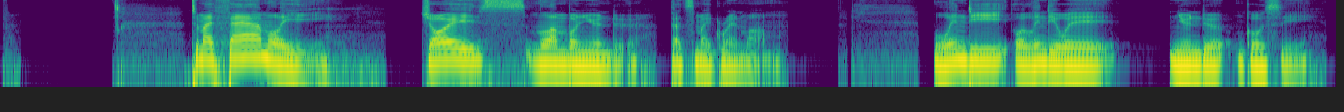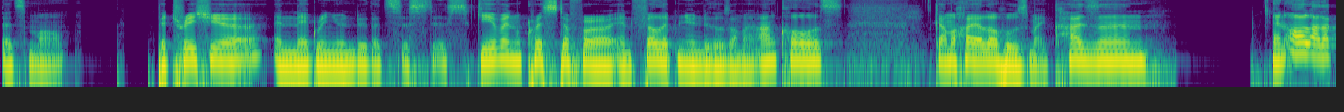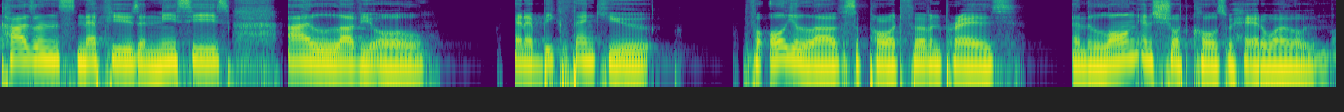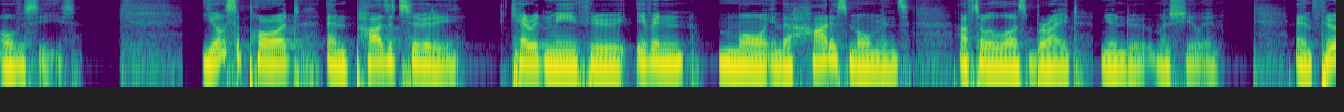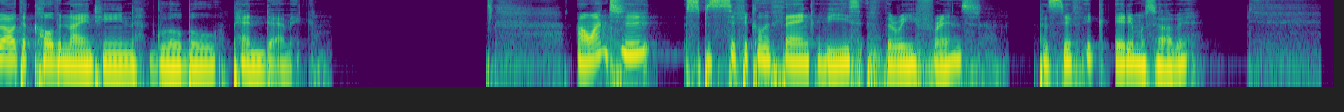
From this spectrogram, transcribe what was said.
To my family, Joyce Mlambonyundu, that's my grandmom. Lindy or Lindiwe Nyundu Gosi, that's mom. Patricia and Negri Nyundu, that's sisters. Given Christopher and Philip Nyundu, those are my uncles. Kamahaelo, who's my cousin. And all other cousins, nephews, and nieces, I love you all. And a big thank you for all your love, support, fervent prayers, and the long and short calls we had while I was overseas. Your support and positivity carried me through even more in the hardest moments after we lost Bright Nyundu Mashile and throughout the COVID 19 global pandemic. I want to specifically thank these three friends Pacific Eddie Musabe.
